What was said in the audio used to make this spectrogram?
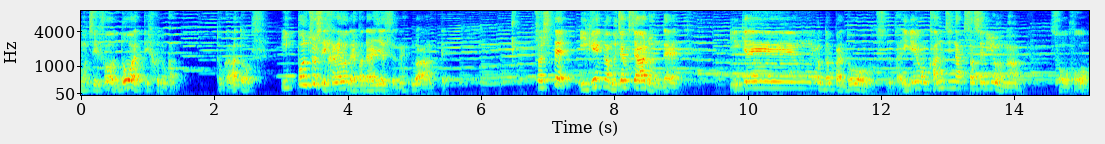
モチーフをどうやって弾くのかとか、あと、一本調子で弾かないことはやっぱ大事ですよね。うわーって。そして威厳がむちゃくちゃあるんで威厳をやっぱりどうするか威厳を感じなくさせるような奏法、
